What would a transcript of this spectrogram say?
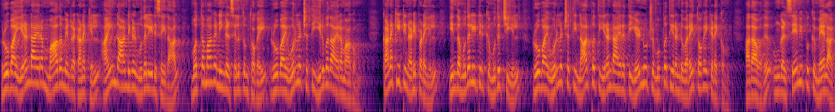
ரூபாய் இரண்டாயிரம் மாதம் என்ற கணக்கில் ஐந்து ஆண்டுகள் முதலீடு செய்தால் மொத்தமாக நீங்கள் செலுத்தும் தொகை ரூபாய் ஒரு லட்சத்தி இருபதாயிரம் ஆகும். கணக்கீட்டின் அடிப்படையில் இந்த முதலீட்டிற்கு முதிர்ச்சியில் ரூபாய் ஒரு லட்சத்தி நாற்பத்தி இரண்டாயிரத்தி எழுநூற்று முப்பத்தி இரண்டு வரை தொகை கிடைக்கும். அதாவது உங்கள் சேமிப்புக்கு மேலாக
